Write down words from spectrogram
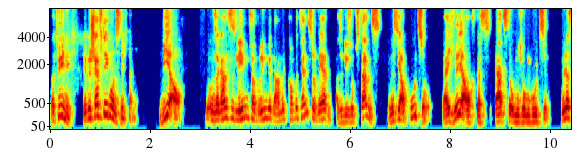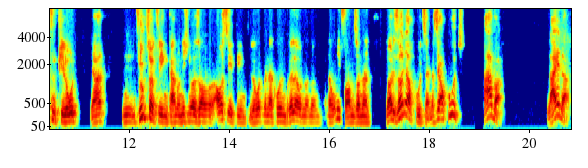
Natürlich nicht. Wir beschäftigen uns nicht damit. Wir auch. Unser ganzes Leben verbringen wir damit, kompetent zu werden. Also die Substanz. Und das ist ja auch gut so. Ja, ich will ja auch, dass Ärzte um mich herum gut sind. Ich will, dass ein Pilot ja, ein Flugzeug fliegen kann und nicht nur so aussieht wie ein Pilot mit einer coolen Brille und, und, und einer Uniform, sondern Leute sollen ja auch gut sein. Das ist ja auch gut. Aber leider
